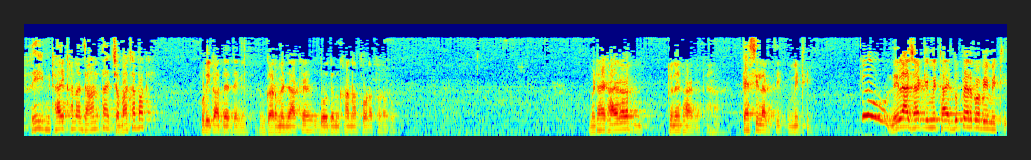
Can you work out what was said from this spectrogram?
अरे, मिठाई खाना जानता है। चबा चबा के? पुड़ी का दे देंगे। घर में जाके दो दिन खाना थोड़ा थोड़ा रो। मिठाई खाएगा क्यों नहीं खाएगा? क्या हाँ। कैसी लगती? मीठी। लीलाशाह की मिठाई दोपहर को भी मीठी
